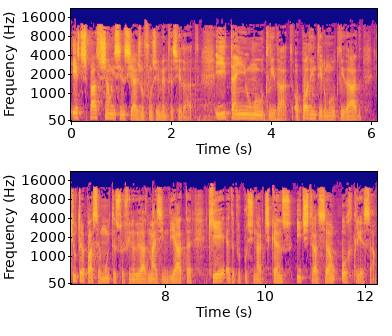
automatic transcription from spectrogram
estes espaços são essenciais no funcionamento da cidade e têm uma utilidade, ou podem ter uma utilidade que ultrapassa muito a sua finalidade mais imediata, que é a de proporcionar descanso e distração ou recreação.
